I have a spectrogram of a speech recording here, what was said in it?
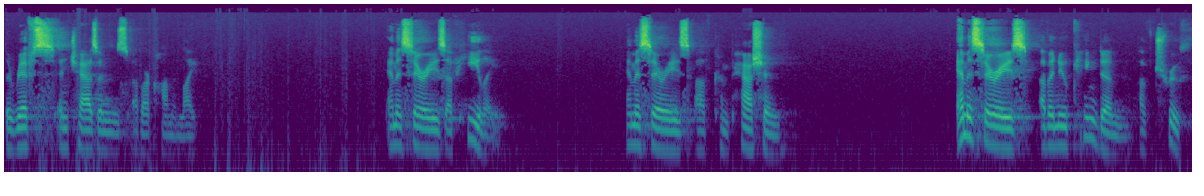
the rifts and chasms of our common life emissaries of healing, emissaries of compassion, emissaries of a new kingdom of truth,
